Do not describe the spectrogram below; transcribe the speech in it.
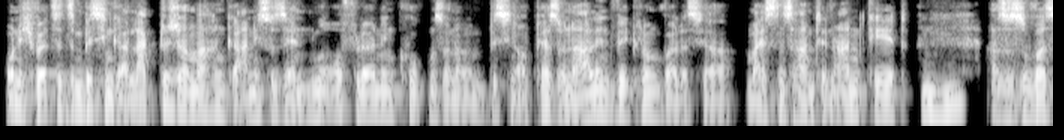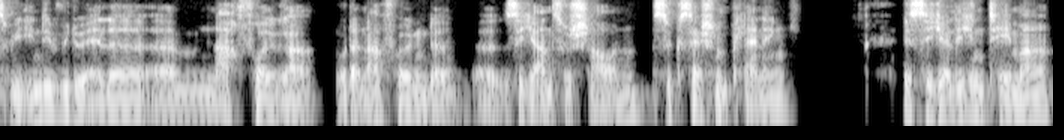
Und ich würde es jetzt ein bisschen galaktischer machen, gar nicht so sehr nur auf Learning gucken, sondern ein bisschen auf Personalentwicklung, weil das ja meistens Hand in Hand geht. Mhm. Also sowas wie individuelle ähm, Nachfolger oder Nachfolgende äh, sich anzuschauen. Succession Planning ist sicherlich ein Thema.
